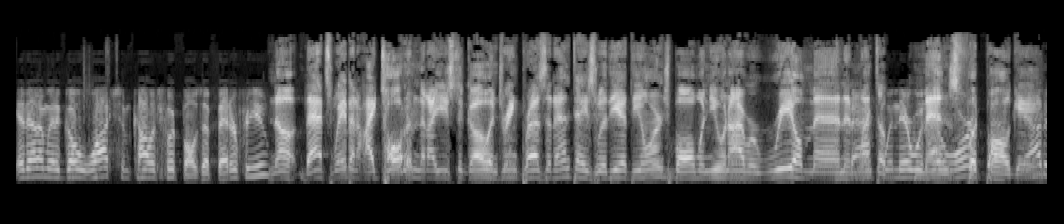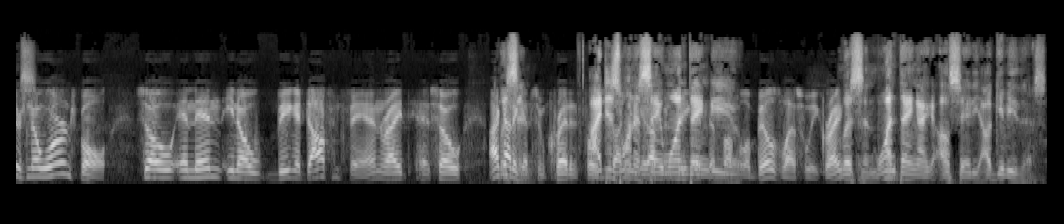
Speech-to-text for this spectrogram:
and then I'm going to go watch some college football. Is that better for you? No, that's way better. I told him that I used to go and drink Presidentes with you at the Orange Bowl when you and I were real men and Back went to when there was men's no football games. Now there's no Orange Bowl. So, and then you know, being a Dolphin fan, right? So I got to get some credit for. I just want to say one thing to you. Buffalo Bills last week, right? Listen, one thing I, will say to you, I'll give you this.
